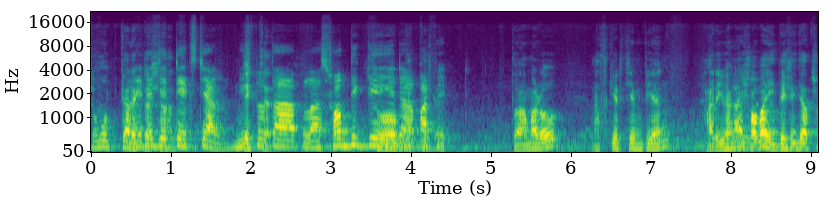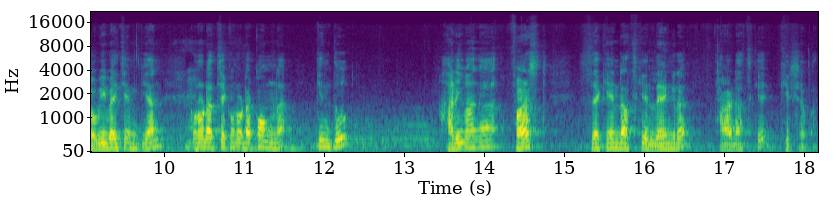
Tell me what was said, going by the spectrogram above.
চমৎকার একটা এটার যে টেক্সচার মিষ্টতা প্লাস সব দিক দিয়ে এটা পারফেক্ট তো আমারও আজকের চ্যাম্পিয়ন হাড়িভাঙা সবাই দেশি জাত সবই ভাই চ্যাম্পিয়ন কোনোটার চেয়ে কোনোটা কম না। কিন্তু হাড়িভাঙা ফার্স্ট সেকেন্ড আজকে ল্যাংরা থার্ড আজকে খিরসাপাত।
